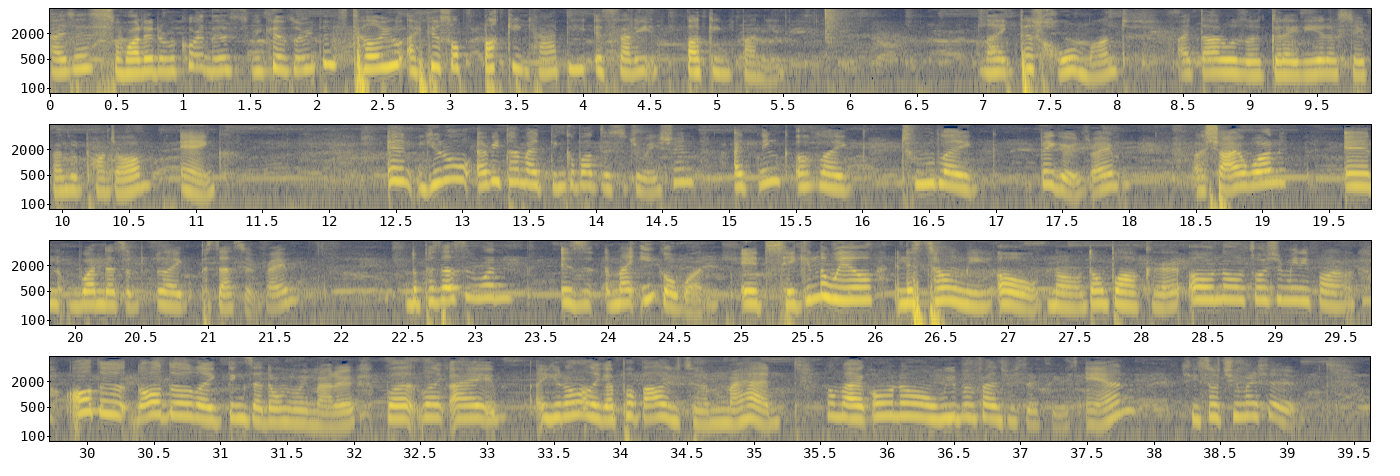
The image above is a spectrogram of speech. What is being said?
I just wanted to record this because let me just tell you, I feel so fucking happy. It's not even fucking funny. Like this whole month, I thought it was a good idea to stay friends with Panjab and and you know, every time I think about this situation, I think of like two like figures, right? A shy one and one that's like possessive, right? The possessive one is my ego one. It's taking the wheel and it's telling me, "Oh no, don't block her. Oh no, social media following. All the all the like things that don't really matter. But like I, you know, like I put value to them in my head. I'm like, "Oh no, we've been friends for six years, and she's still chew my shit.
